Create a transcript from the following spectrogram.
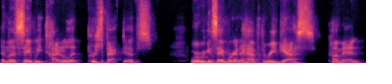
and let's say we title it perspectives, where we can say we're going to have three guests come in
